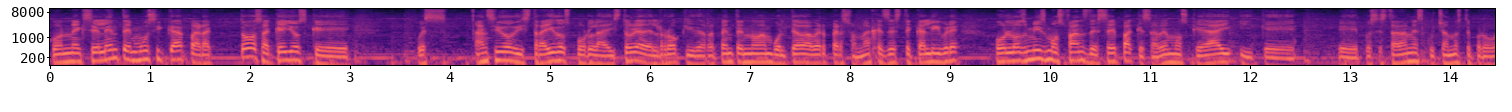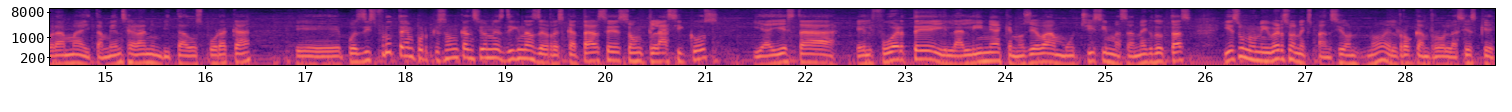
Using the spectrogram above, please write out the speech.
con excelente música para todos aquellos que, pues, han sido distraídos por la historia del rock y de repente no han volteado a ver personajes de este calibre, o los mismos fans de Cepa que sabemos que hay y que eh, pues estarán escuchando este programa y también serán invitados por acá, eh, pues disfruten porque son canciones dignas de rescatarse, son clásicos y ahí está el fuerte y la línea que nos lleva a muchísimas anécdotas y es un universo en expansión, ¿no? El rock and roll, así es que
